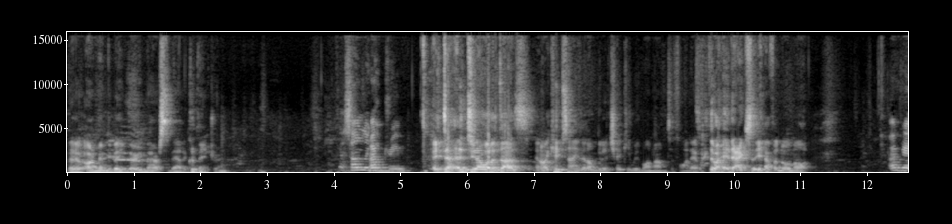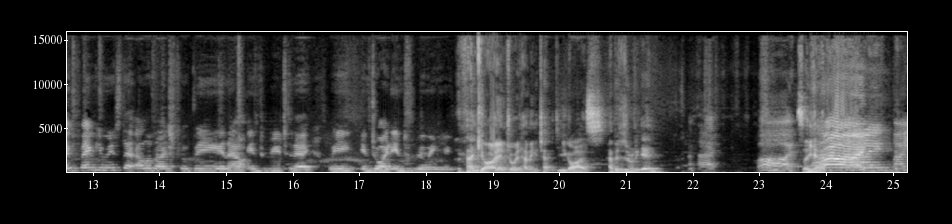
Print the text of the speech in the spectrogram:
But I remember being very embarrassed about it. Could have been a dream. That sounds like a dream. It do, uh, do you know what it does? And I keep saying that I'm going to check in with my mum to find out whether it actually happened or not. Okay, thank you, Mr. Allardyce, for being in our interview today. We enjoyed interviewing you. Thank you. I enjoyed having a chat with you guys. Happy to do it again. Okay. Bye. So yeah. Bye. Bye.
